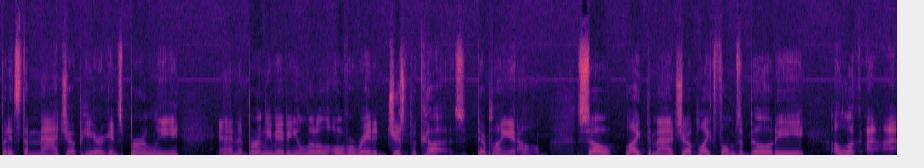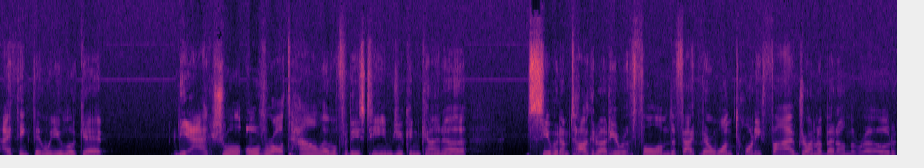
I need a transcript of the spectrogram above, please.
but it's the matchup here against Burnley, and Burnley may be a little overrated just because they're playing at home. So, like the matchup, like Fulham's ability, uh, look, I, I think that when you look at the actual overall talent level for these teams, you can kind of see what I'm talking about here with Fulham, the fact that they're 125 draw no bet on the road.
